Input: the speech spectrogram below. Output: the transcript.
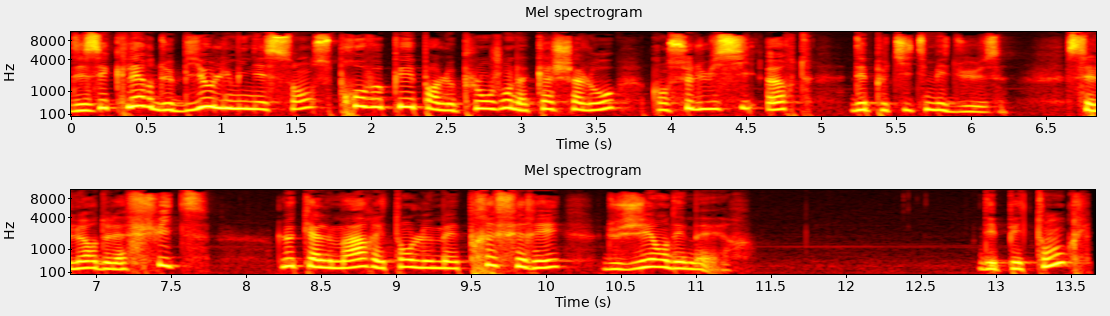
des éclairs de bioluminescence provoqués par le plongeon d'un cachalot quand celui-ci heurte des petites méduses. C'est l'heure de la fuite, le calmar étant le mets préféré du géant des mers. Des pétoncles,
